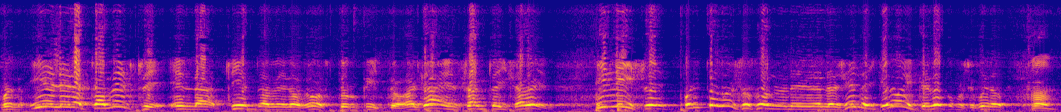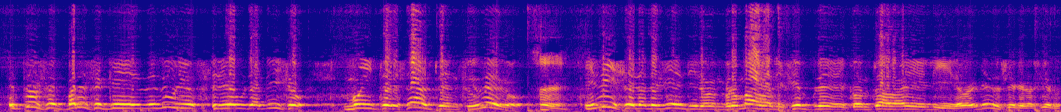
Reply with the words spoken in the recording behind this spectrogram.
Bueno, y él era cadete en la tienda de los dos turquitos, allá en Santa Isabel. Y dice, por todo eso son leyendas y quedó y quedó como si fuera. Entonces parece que de Dulio sería un anillo muy interesante en su dedo. Y dice la leyenda y lo embromaban y siempre contaba él y la verdad decía que era cierto.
